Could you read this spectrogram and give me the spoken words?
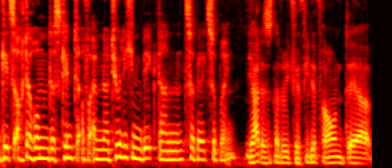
Geht es auch darum, das Kind auf einem natürlichen Weg dann zur Welt zu bringen? Ja, das ist natürlich für viele Frauen der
